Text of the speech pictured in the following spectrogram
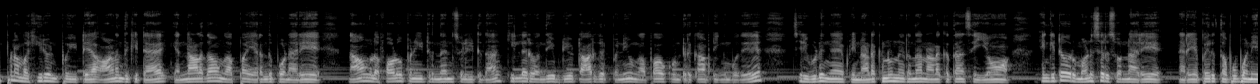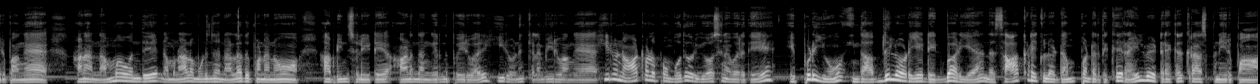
இப்போ நம்ம ஹீரோயின் போயிட்டு ஆனந்துக்கிட்ட என்னால் தான் உங்கள் அப்பா இறந்து போனார். நான் உங்களை ஃபாலோ பண்ணிட்டு இருந்தேன்னு சொல்லிட்டு தான் கில்லர் வந்து எப்படியோ டார்கெட் பண்ணி உங்கள் அப்பாவை கொண்டிருக்கான் அப்படிங்கும்போது சரி விடுங்க இப்படி நடக்கணும்னு இருந்தால் நடக்கத்தான் செய்யும். என்கிட்ட ஒரு மனுஷர் சொன்னார் நிறைய பேர் தப்பு பண்ணியிருப்பாங்க. ஆனால் நம்ம வந்து நம்மளால் முடிஞ்ச நல்லது பண்ணணும். அப்படின்னு சொல்லிட்டு ஆனந்த் அங்கேருந்து போயிடுவார் ஹீரோனு கிளம்பிடுவாங்க ஹீரோன் ஆட்டோவில் போகும்போது ஒரு யோசனை வருது. எப்படியும் இந்த அப்துல்லோடைய டெட் பாடியை அந்த சாக்கடைக்குள்ளே டம்ப் பண்ணுறதுக்கு ரயில்வே ட்ராக்கை கிராஸ் பண்ணியிருப்பான்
